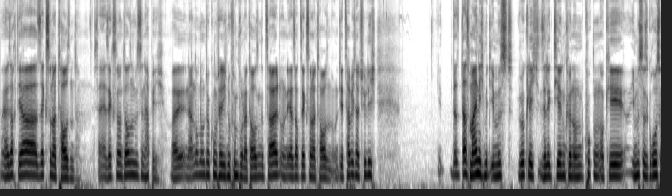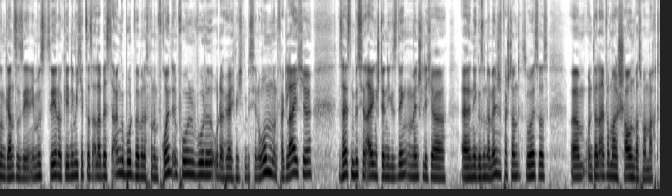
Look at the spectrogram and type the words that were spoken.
Er sagt, ja, 600.000. Ich sage, ja, 600.000 ein bisschen happig, weil in einer anderen Unterkunft hätte ich nur 500.000 gezahlt und er sagt 600.000. Und jetzt habe ich natürlich, das, das, meine ich mit, ihr müsst wirklich selektieren können und gucken, okay, ihr müsst das Große und Ganze sehen. Ihr müsst sehen, okay, nehme ich jetzt das allerbeste Angebot, weil mir das von einem Freund empfohlen wurde oder höre ich mich ein bisschen rum und vergleiche. Das heißt, ein bisschen eigenständiges Denken, menschlicher, äh, nee, gesunder Menschenverstand, so heißt das ähm, und dann einfach mal schauen, was man macht.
